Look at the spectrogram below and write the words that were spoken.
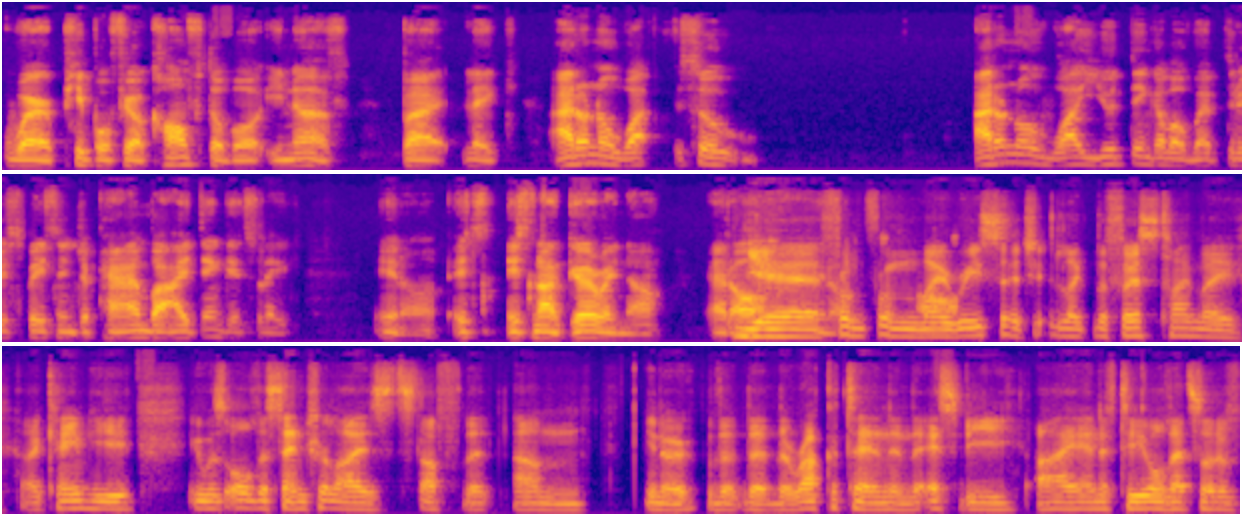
where people feel comfortable enough but like i don't know what so i don't know what you think about web3 space in japan but i think it's like you know it's it's not good right now at all yeah you know? from from my research like the first time i i came here it was all the centralized stuff that um you know the the, the Rakuten and the SBI NFT, all that sort of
